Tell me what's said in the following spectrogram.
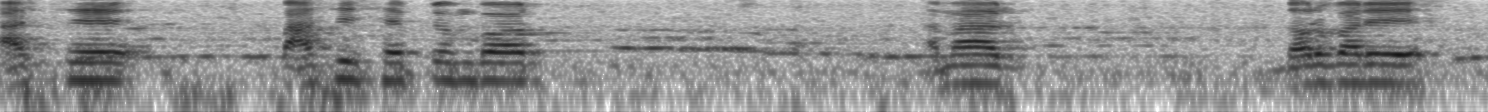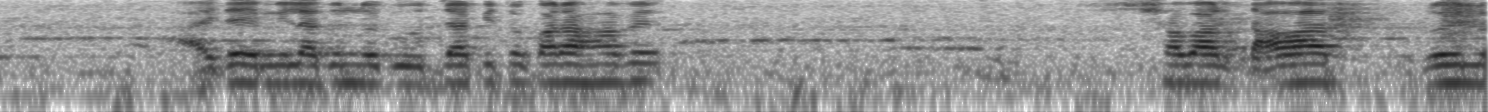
আসছে পাঁচই সেপ্টেম্বর। আমার দরবারে ঈদে মিলাদুন্নবী উদযাপিত করা হবে। সবার দাওয়াত রইল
